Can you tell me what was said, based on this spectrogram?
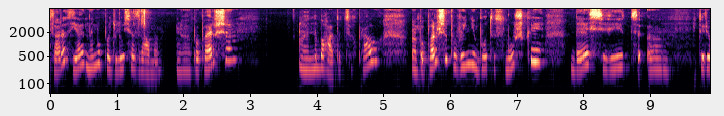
зараз я ними поділюся з вами. По-перше, небагато цих правил. Е, По-перше, повинні бути смужки десь від е, 3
